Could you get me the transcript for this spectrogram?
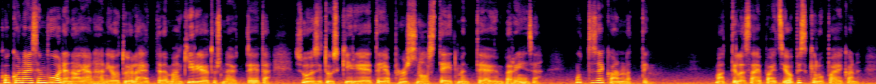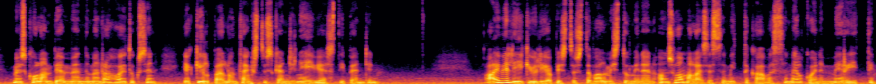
Kokonaisen vuoden ajan hän joutui lähettelemään kirjoitusnäytteitä, suosituskirjeitä ja personal statementteja ympäriinsä, mutta se kannatti. Mattila sai paitsi opiskelupaikan, myös Kolumbian myöntämän rahoituksen ja kilpailun Thanks to Scandinavia-stipendin. Ivy League-yliopistosta valmistuminen on suomalaisessa mittakaavassa melkoinen meriitti.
